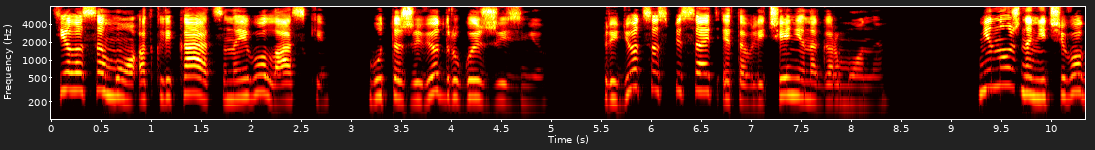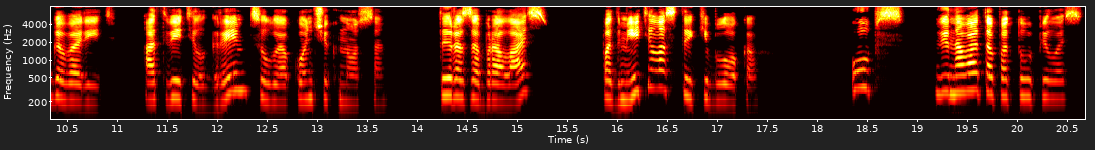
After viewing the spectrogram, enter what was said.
Тело само откликается на его ласки, будто живет другой жизнью. Придется списать это влечение на гормоны. «Не нужно ничего говорить», – ответил Грейм, целуя кончик носа. «Ты разобралась? Подметила стыки блоков?» Упс, виновато потупилась.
